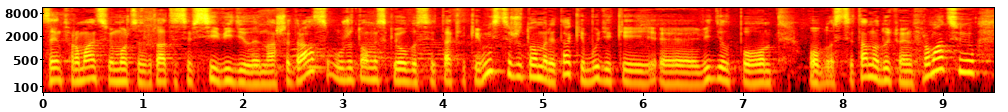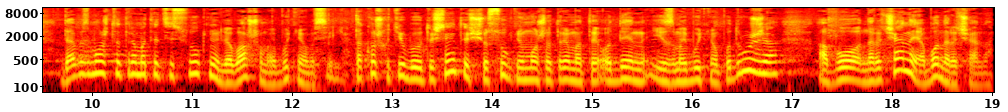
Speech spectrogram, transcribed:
За інформацією можете звертатися всі відділи наших ДРАЦ у Житомирській області, так як і в місті Житомирі, так і будь-який е, відділ по області. Там надуть вам інформацію, де ви зможете отримати цю сукню для вашого майбутнього весілля. Також хотів би уточнити, що сукню може отримати один із майбутнього подружжя або наречений, або наречена.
